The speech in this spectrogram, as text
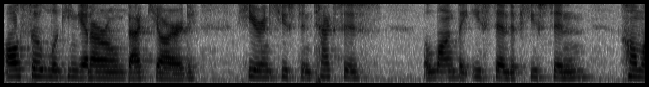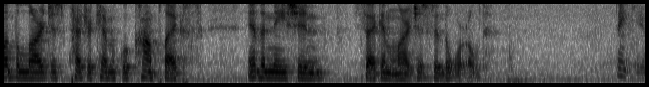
also looking at our own backyard here in Houston, Texas, along the east end of Houston, home of the largest petrochemical complex in the nation, second largest in the world. Thank you.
